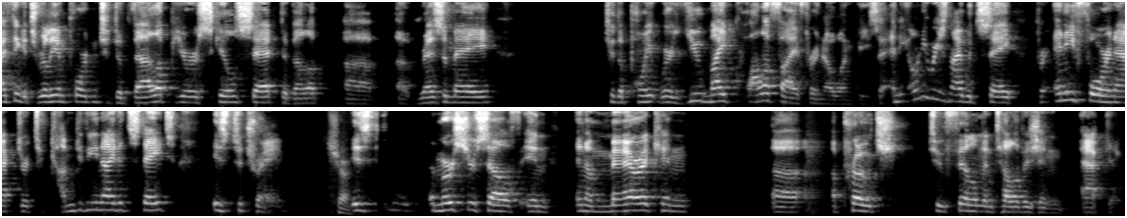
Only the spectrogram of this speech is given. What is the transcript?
I think it's really important to develop your skill set, develop uh, a resume to the point where you might qualify for an O1 visa. And the only reason I would say for any foreign actor to come to the United States is to train. Sure. Is to immerse yourself in an American uh, approach to film and television acting.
